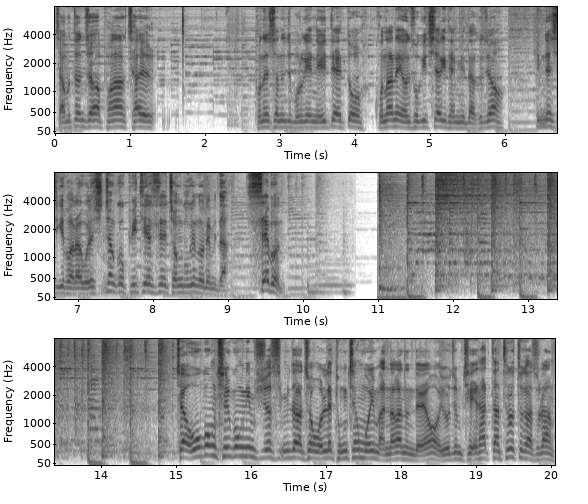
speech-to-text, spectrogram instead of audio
자, 아무튼 저 방학 잘 보내셨는지 모르겠네요. 이때 또 고난의 연속이 시작이 됩니다. 그죠? 힘내시기 바라고요. 신청곡 BTS의 전국의 노래입니다. 세븐. 자, 5070님 주셨습니다. 저 원래 동창 모임 안 나갔는데요. 요즘 제일 핫한 트로트 가수랑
